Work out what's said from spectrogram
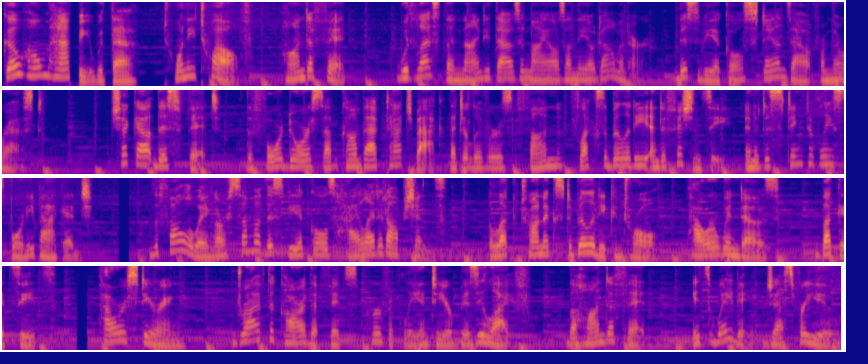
Go home happy with the 2012 Honda Fit. With less than 90,000 miles on the odometer, this vehicle stands out from the rest. Check out this Fit, the four-door subcompact hatchback that delivers fun, flexibility, and efficiency in a distinctively sporty package. The following are some of this vehicle's highlighted options. Electronic stability control, power windows, bucket seats, power steering. Drive the car that fits perfectly into your busy life. The Honda Fit. It's waiting just for you.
